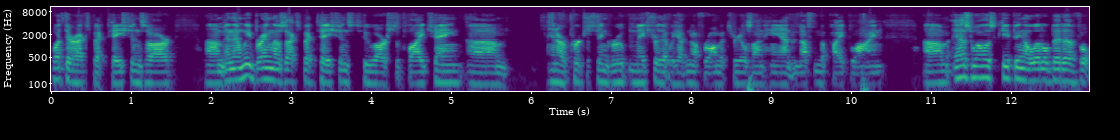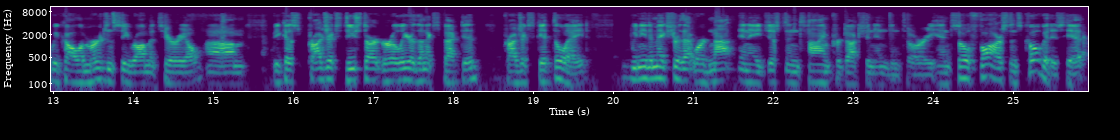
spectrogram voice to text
what their expectations are. Um, and then we bring those expectations to our supply chain um, and our purchasing group and make sure that we have enough raw materials on hand, enough in the pipeline, um, as well as keeping a little bit of what we call emergency raw material um, because projects do start earlier than expected, projects get delayed. We need to make sure that we're not in a just in time production inventory. And so far, since COVID has hit,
